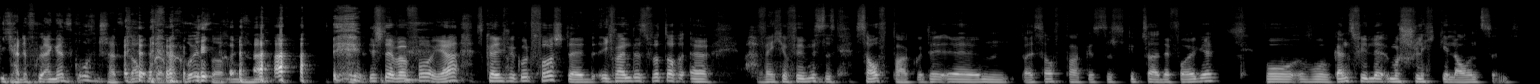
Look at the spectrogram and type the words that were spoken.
Ich hatte früher einen ganz großen Schatz, glaub mir, der war größer. Mhm. Ich stell mal vor, ja, das kann ich mir gut vorstellen. Ich meine, das wird doch, äh, ach, welcher Film ist das? South Park. Und, äh, bei South Park gibt es da eine Folge, wo, wo ganz viele immer schlecht gelaunt sind.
